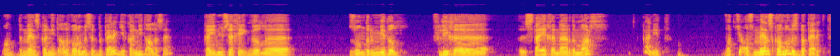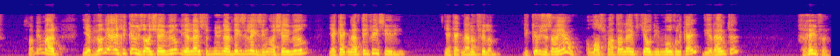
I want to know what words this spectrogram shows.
Want de mens kan niet alles. Waarom is het beperkt? Je kan niet alles. Hè? Kan je nu zeggen, ik wil uh, zonder middel vliegen, uh, stijgen naar de Mars? Kan niet. Wat je als mens kan doen is beperkt. Snap je? Maar je hebt wel je eigen keuze als jij wil. Jij luistert nu naar deze lezing. Als jij wil, jij kijkt naar een tv-serie. Jij kijkt naar een film. Die keuze is aan jou. Allah subhanahu heeft jou die mogelijkheid, die ruimte gegeven.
